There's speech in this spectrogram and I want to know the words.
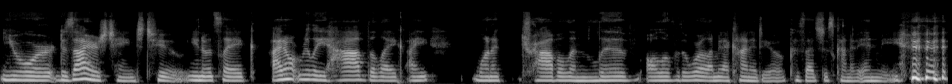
your desires change too. You know, it's like, I don't really have the like, I, want to travel and live all over the world. I mean, I kind of do because that's just kind of in me.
